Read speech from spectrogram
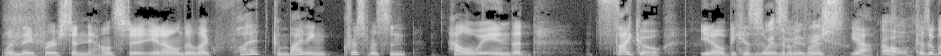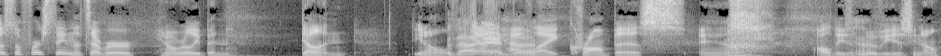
when they first announced it. You know, they're like, "What? Combining Christmas and Halloween? That that's psycho." You know, because it Wait, was the the, movie? first. Yeah. Oh. because it was the first thing that's ever you know really been done. You know, That now and, you have uh, like Krampus and. All these movies, you know.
